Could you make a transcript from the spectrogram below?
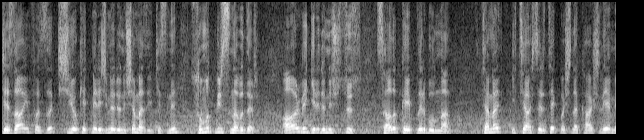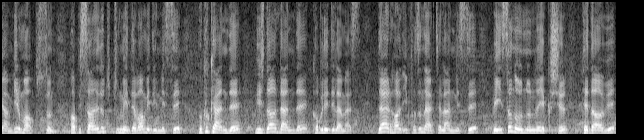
ceza infazı kişi yok etme rejimine dönüşemez ilkesinin somut bir sınavıdır. Ağır ve geri dönüşsüz sağlık kayıpları bulunan, temel ihtiyaçları tek başına karşılayamayan bir mahpusun hapishanede tutulmaya devam edilmesi hukuken de vicdanen de kabul edilemez. Derhal infazın ertelenmesi ve insan onuruna yakışır tedavi,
